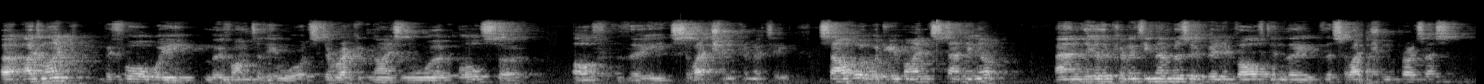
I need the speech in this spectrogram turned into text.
Uh, I'd like, before we move on to the awards, to recognise the work also of the selection committee. Salva, would you mind standing up? And the other committee members who've been involved in the, the selection process?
